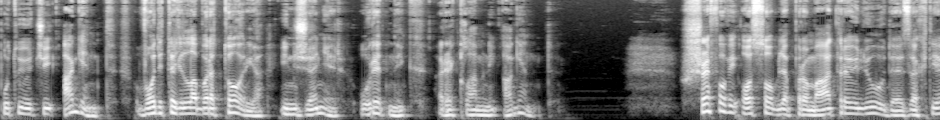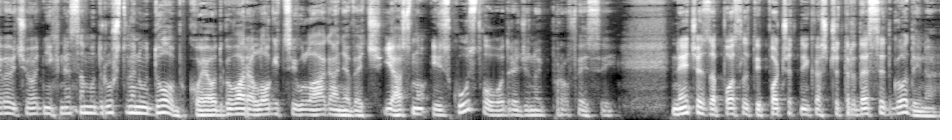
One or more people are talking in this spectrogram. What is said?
putujući agent, voditelj laboratorija, inženjer, urednik, reklamni agent. Šefovi osoblja promatraju ljude, zahtijevajući od njih ne samo društvenu dob koja odgovara logici ulaganja, već jasno iskustvo u određenoj profesiji. Neće zaposliti početnika s 40 godina.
